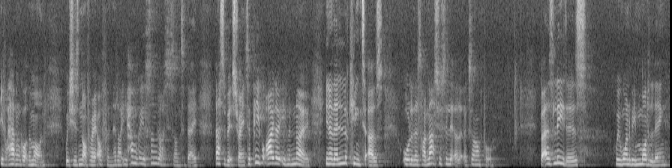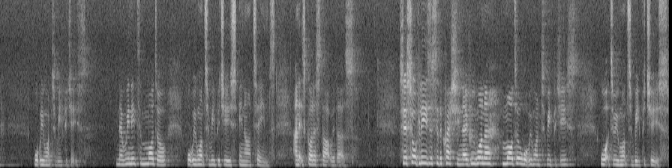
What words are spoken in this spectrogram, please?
if I haven't got them on, which is not very often, they're like, You haven't got your sunglasses on today. That's a bit strange. So people I don't even know, you know, they're looking to us all of the time. That's just a little example. But as leaders, we want to be modelling what we want to reproduce. You know, we need to model what we want to reproduce in our teams, and it's got to start with us. So it sort of leads us to the question, you know, if we want to model what we want to reproduce, what do we want to reproduce?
